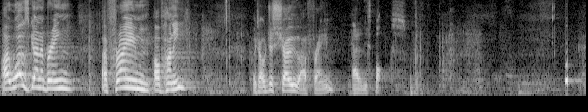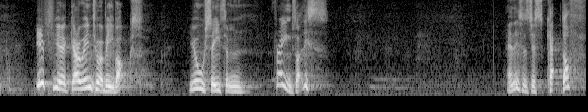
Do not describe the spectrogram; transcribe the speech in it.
I was going to bring a frame of honey, which I'll just show you our frame out of this box. If you go into a bee box, you'll see some frames like this. And this is just capped off.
